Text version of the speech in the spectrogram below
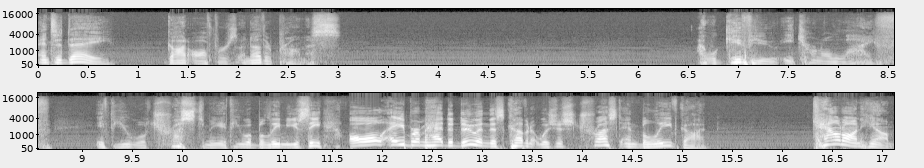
And today, God offers another promise. I will give you eternal life if you will trust me, if you will believe me. You see, all Abram had to do in this covenant was just trust and believe God. Count on Him,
